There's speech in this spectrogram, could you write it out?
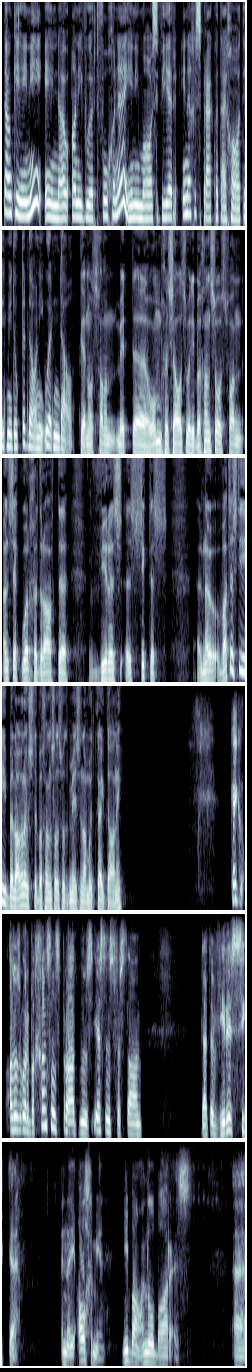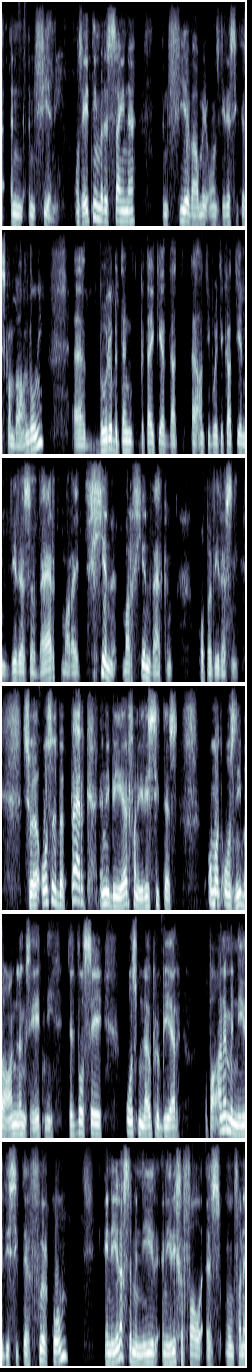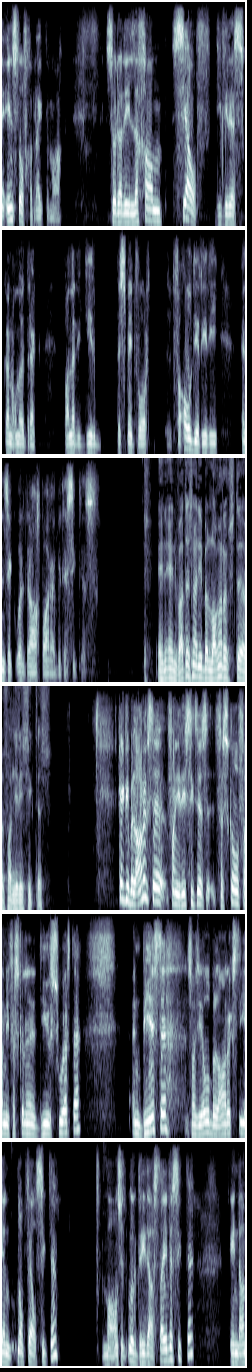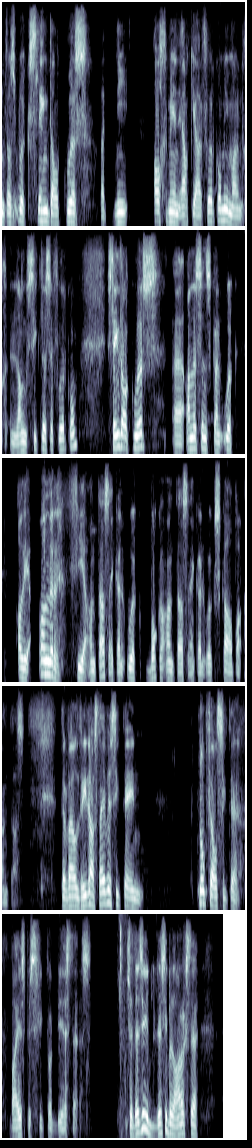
Dankie Henny en nou aan die woord volgende Henny Maas weer en 'n gesprek wat hy gehad het met dokter Dani Odendaal. Ja, ons gaan met uh, hom gesels oor die beginsels van insekoorgedraagde virus uh, siektes. Nou, wat is die belangrikste beginsels wat mense na moet kyk Dani? Kyk, as ons oor beginsels praat, moet ons eerstens verstaan dat 'n virus siekte in die algemeen nie behandelbaar is uh in in vee nie. Ons het nie medisyne in vee waarmee ons virussiektes kan behandel nie. Uh boere bedink baie keer dat 'n uh, antibiotika teen virusse werk, maar hy het geen maar geen werking op 'n virus nie. So ons is beperk in die beheer van hierdie siektes omdat ons nie behandelings het nie. Dit wil sê ons moet nou probeer op 'n ander manier die siekte voorkom En die enigste manier in hierdie geval is om van 'n enstof gebruik te maak sodat die liggaam self die virus kan onderdruk wanneer die dier besmet word veral deur hierdie insekoordraagbare virussiektes. En en wat is nou die belangrikste van hierdie siektes? Kyk, die belangrikste van hierdie siektes verskil van die verskillende diersoorte. In beeste is ons heel belangrikste een knopvel siekte maar ons het ook 3 dae stywe siekte en dan het ons ook slengdalkoors wat nie algemeen elke jaar voorkom nie maar in lang siklusse voorkom. Slengdalkoors uh andersins kan ook al die ander vee aantas, hy kan ook bokke aantas en hy kan ook skape aantas. Terwyl drie dae stywe siekte en knopvel siekte baie spesifiek tot beeste is. So dis die dis die belangrikste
